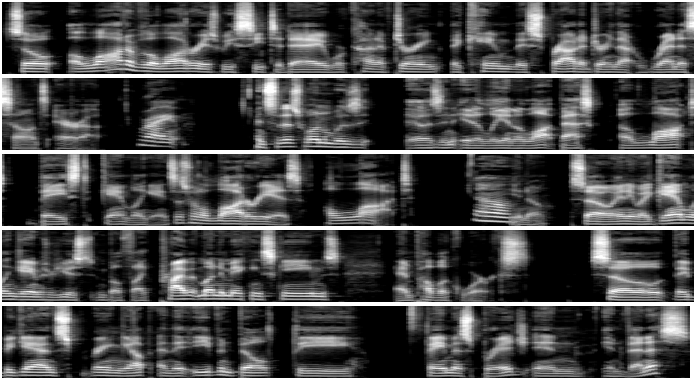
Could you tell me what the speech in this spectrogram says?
So a lot of the lotteries we see today were kind of during they came they sprouted during that Renaissance era. right. And so this one was it was in Italy and a lot bas- a lot based gambling games. That's what a lottery is. A lot, Oh, you know. So anyway, gambling games were used in both like private money making schemes and public works. So they began springing up and they even built the famous bridge in in Venice,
